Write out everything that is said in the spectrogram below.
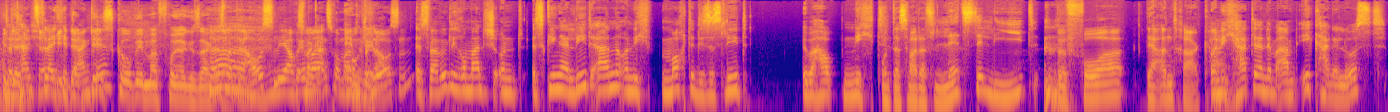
auf der, Tanzfläche, In der danke. Disco, wie man früher gesagt hat. war draußen, Wie auch es immer. war ganz romantisch Club. draußen. Es war wirklich romantisch und es ging ein Lied an und ich mochte dieses Lied überhaupt nicht. Und das war das letzte Lied, bevor der Antrag kam. Und ich hatte an dem Abend eh keine Lust.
